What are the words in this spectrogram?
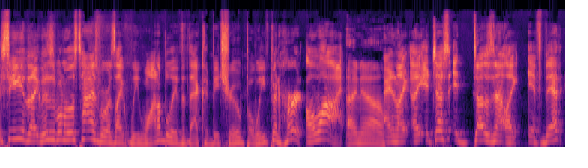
see, like this is one of those times where it's like we want to believe that that could be true, but we've been hurt a lot. I know, and like like, it just it does not like if that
